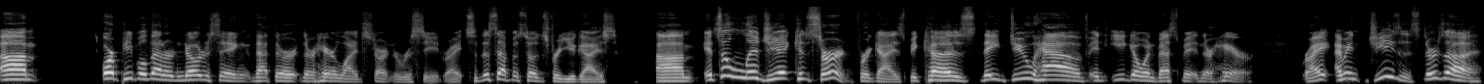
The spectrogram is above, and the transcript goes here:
um or people that are noticing that their their hairline's starting to recede, right? So this episode's for you guys. Um, it's a legit concern for guys because they do have an ego investment in their hair, right? I mean, Jesus, there's a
